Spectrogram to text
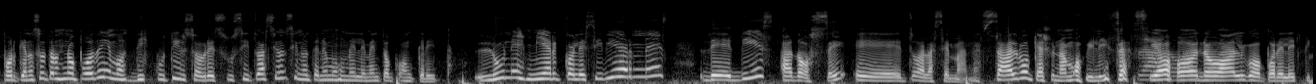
porque nosotros no podemos discutir sobre su situación si no tenemos un elemento concreto. Lunes, miércoles y viernes de 10 a 12 eh, todas las semanas, salvo que haya una movilización o algo por el estilo.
